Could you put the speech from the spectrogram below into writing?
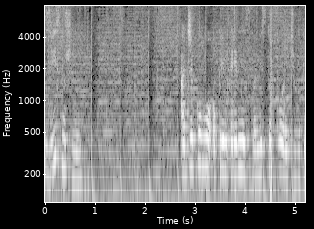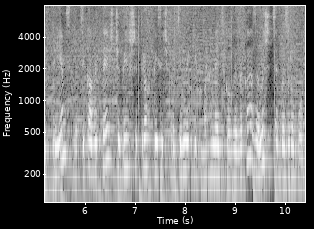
Звісно ж ні. Адже кого, окрім керівництва містотворючого підприємства, цікавить те, що більше трьох тисяч працівників Марганецького ГЗК залишиться без роботи.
